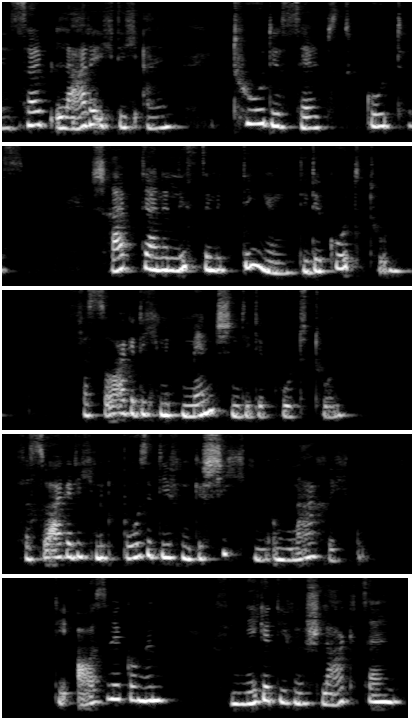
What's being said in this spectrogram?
Deshalb lade ich dich ein, tu dir selbst Gutes. Schreib dir eine Liste mit Dingen, die dir gut tun. Versorge dich mit Menschen, die dir gut tun. Versorge dich mit positiven Geschichten und Nachrichten. Die Auswirkungen von negativen Schlagzeilen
